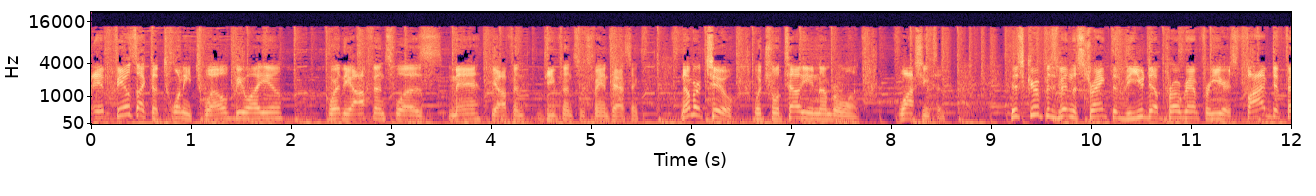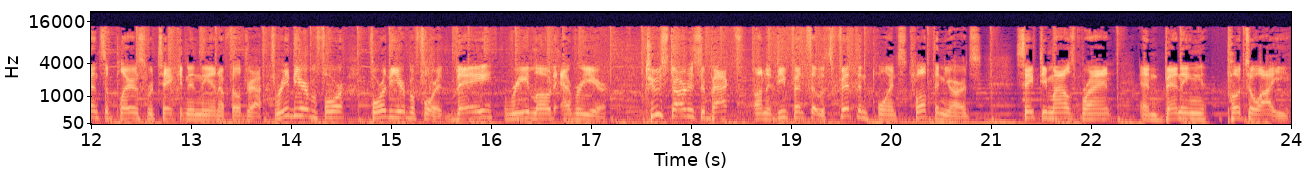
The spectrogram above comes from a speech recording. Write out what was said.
it feels like the 2012 BYU, where the offense was meh, the offense defense was fantastic. Number two, which will tell you number one, Washington. This group has been the strength of the UW program for years. Five defensive players were taken in the NFL draft. Three the year before, four the year before. They reload every year. Two starters are back on a defense that was fifth in points, 12th in yards. Safety Myles Bryant and Benning Potoa'e.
